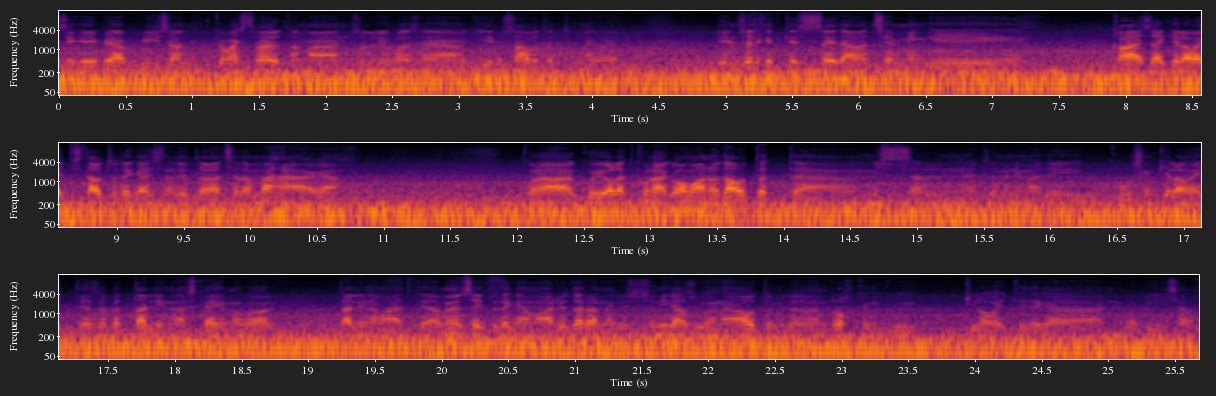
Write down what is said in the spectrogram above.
isegi ei pea piisavalt kõvasti vajutama, on sul juba see kiirus saavutatud nagu, et ilmselgelt, kes sõidavad siin mingi kahesaja kilovatiste autodega, siis nad ütlevad, seda on vähe, aga kuna, kui oled kunagi omanud autot, mis on, ütleme niimoodi, kuuskümmend kilovatti ja sa pead Tallinnas käima kogu aeg Tallinna vahet ja möödasõite tegema, harjud ära nagu, siis on igasugune auto, millel on rohkem kui kilovattidega on juba piisav.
